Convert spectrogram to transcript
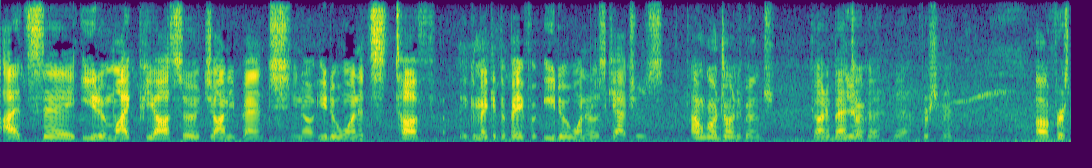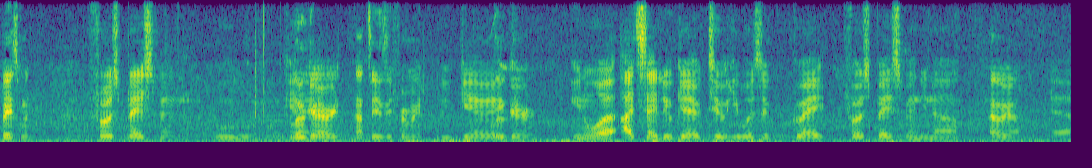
I'd say either Mike Piazza or Johnny Bench. You know, either one. It's tough. You can make a debate for either one of those catchers. I'm going Johnny Bench Johnny Bench, Yeah. okay, yeah. for sure. Uh, first baseman, First baseman, ooh, okay. Lou Gehrig. That's easy for me. Lou Gehrig. Lou Gehrig. You know what? I'd say Lou Gehrig too. He was a great first baseman. You know. Oh yeah. Yeah.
